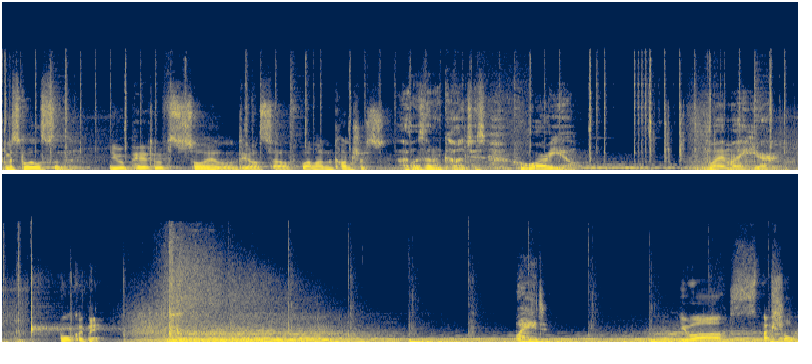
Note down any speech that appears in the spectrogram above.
Mr. Wilson, you appear to have soiled yourself while unconscious. I wasn't unconscious. Who are you? Why am I here? Walk with me. Wade, you are special.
